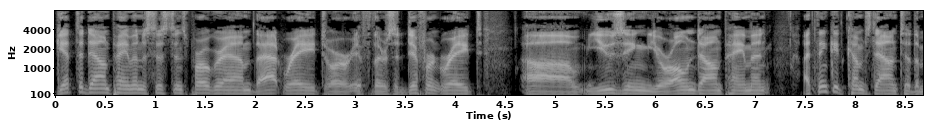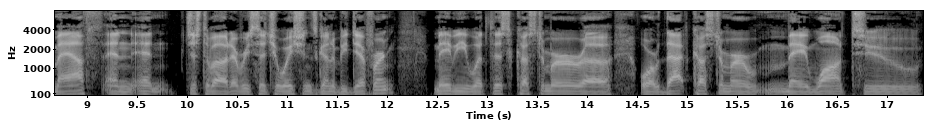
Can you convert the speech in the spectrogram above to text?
get the down payment assistance program, that rate, or if there's a different rate, uh, using your own down payment I think it comes down to the math, and, and just about every situation is going to be different. Maybe what this customer uh, or that customer may want to,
